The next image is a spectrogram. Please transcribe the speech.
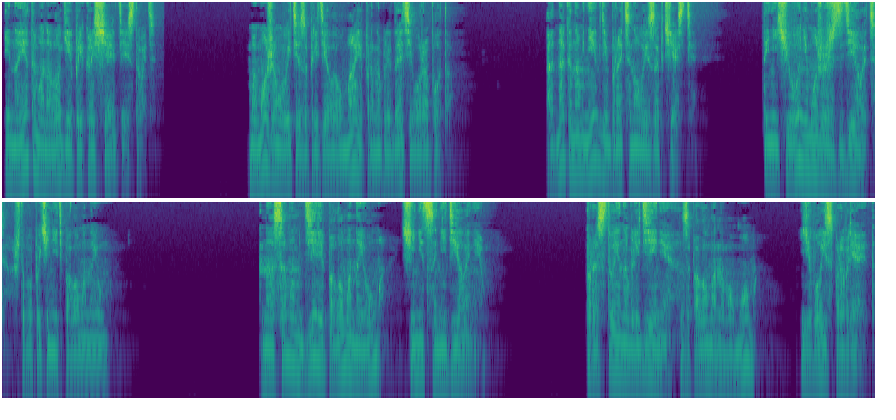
И на этом аналогия прекращает действовать. Мы можем выйти за пределы ума и пронаблюдать его работу. Однако нам негде брать новые запчасти. Ты ничего не можешь сделать, чтобы починить поломанный ум. На самом деле поломанный ум чинится неделанием. Простое наблюдение за поломанным умом его исправляет.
